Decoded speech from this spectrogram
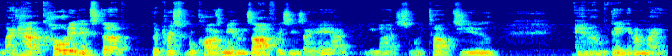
like how to code it and stuff. The principal calls me in his office. He's like, "Hey, I you know I just want to talk to you." And I'm thinking, I'm like,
